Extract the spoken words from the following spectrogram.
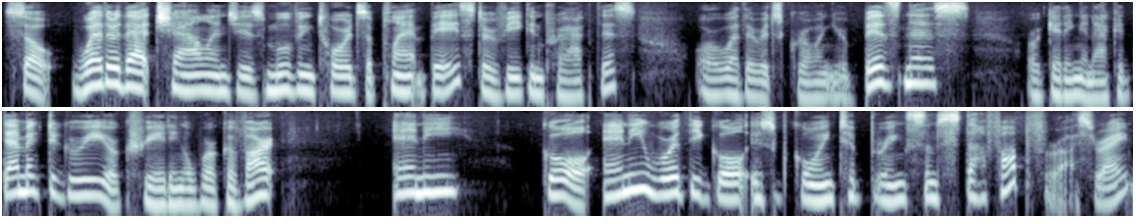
So, whether that challenge is moving towards a plant based or vegan practice, or whether it's growing your business, or getting an academic degree, or creating a work of art, any goal, any worthy goal is going to bring some stuff up for us, right?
